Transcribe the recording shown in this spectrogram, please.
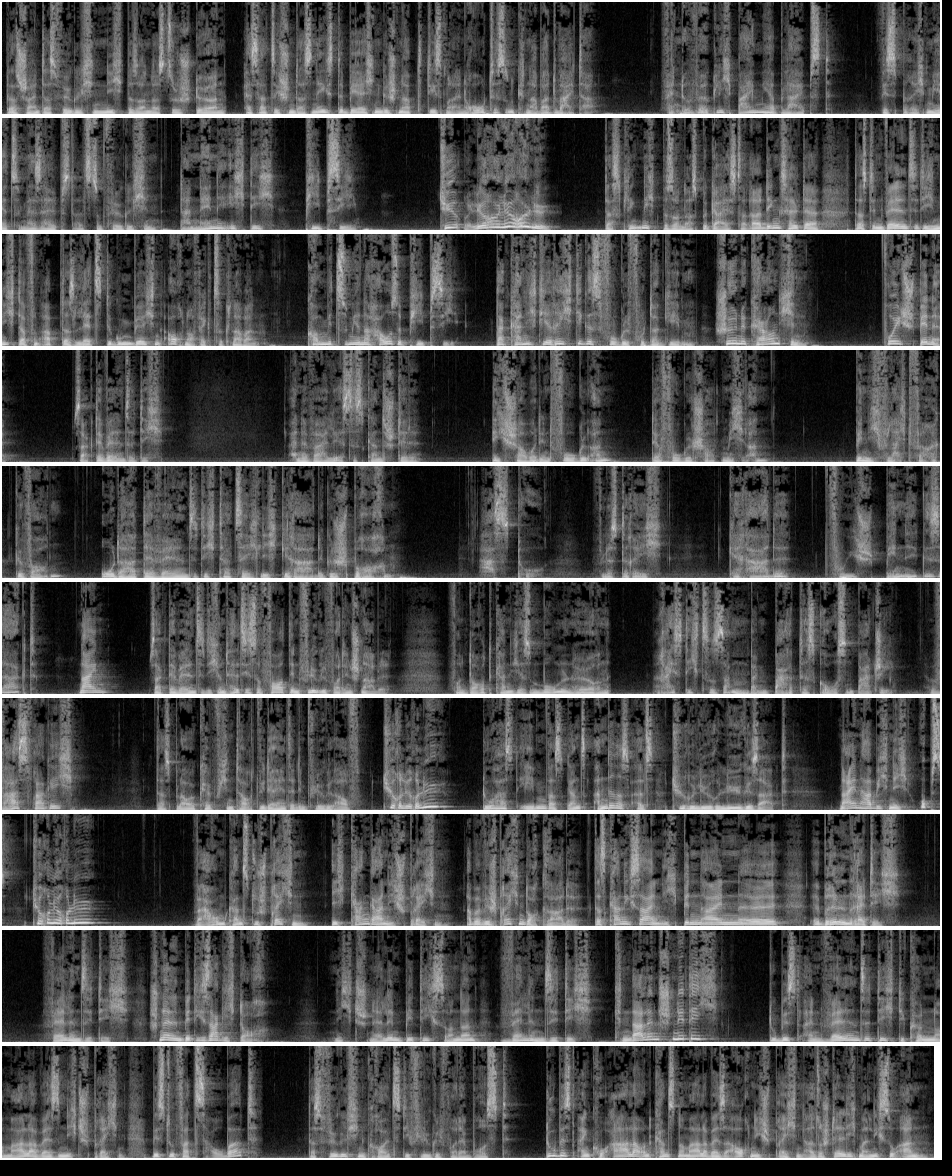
Das scheint das Vögelchen nicht besonders zu stören. Es hat sich schon das nächste Bärchen geschnappt, diesmal ein rotes und knabbert weiter. Wenn du wirklich bei mir bleibst, wispere ich mehr zu mir selbst als zum Vögelchen, dann nenne ich dich Piepsi. Türelürelürelü. Das klingt nicht besonders begeistert, allerdings hält er das den Wellensittich nicht davon ab, das letzte Gummibärchen auch noch wegzuknabbern. Komm mit zu mir nach Hause, Piepsi. Da kann ich dir richtiges Vogelfutter geben. Schöne Körnchen. Pfui Spinne, sagt der Wellensittich. Eine Weile ist es ganz still. Ich schaue den Vogel an, der Vogel schaut mich an. Bin ich vielleicht verrückt geworden? Oder hat der Wellensittich tatsächlich gerade gesprochen? Hast du, flüstere ich, gerade Pfui Spinne gesagt? Nein, sagt der Wellensittich und hält sich sofort den Flügel vor den Schnabel. Von dort kann ich es murmeln hören. Reiß dich zusammen beim Bart des großen Badji. Was, frage ich. Das blaue Köpfchen taucht wieder hinter dem Flügel auf. Türelürelü? Du hast eben was ganz anderes als Türelürelü gesagt. Nein, habe ich nicht. Ups, Türelürelü. Warum kannst du sprechen? Ich kann gar nicht sprechen. Aber wir sprechen doch gerade. Das kann nicht sein. Ich bin ein äh, Brillenrettich. Wellensittich. Schnellenbittig sag ich doch. Nicht Schnellenbittig, sondern Wellensittich. Knallenschnittig? Du bist ein Wellensittich, die können normalerweise nicht sprechen. Bist du verzaubert? Das Vögelchen kreuzt die Flügel vor der Brust. Du bist ein Koala und kannst normalerweise auch nicht sprechen, also stell dich mal nicht so an.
